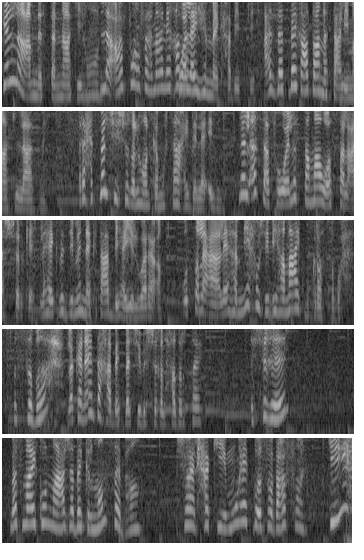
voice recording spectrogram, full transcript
كلنا عم نستناكي هون. لا عفوا فهماني غلط. ولا يهمك حبيبتي. عزت بيك عطانا التعليمات اللازمة. رح تبلشي شغل هون كمساعدة لإلي. للأسف هو لسه ما وصل على الشركة. لهيك بدي منك تعبي هي الورقة. وتطلعي عليها منيح وجيبيها معك بكرة الصبح. الصبح؟ لكن أنت حابة تبلشي بالشغل حضرتك؟ الشغل؟ بس ما يكون ما عجبك المنصب ها؟ شو هالحكي؟ مو هيك بقصد عفوا. كيف؟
